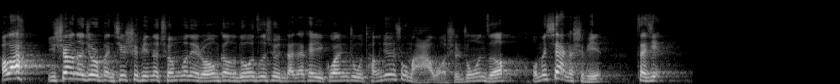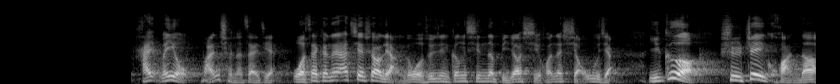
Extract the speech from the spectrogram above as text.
好了，以上呢就是本期视频的全部内容。更多资讯，大家可以关注唐娟数码。我是钟文泽，我们下个视频再见。还没有完全的再见，我再跟大家介绍两个我最近更新的比较喜欢的小物件。一个是这款的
